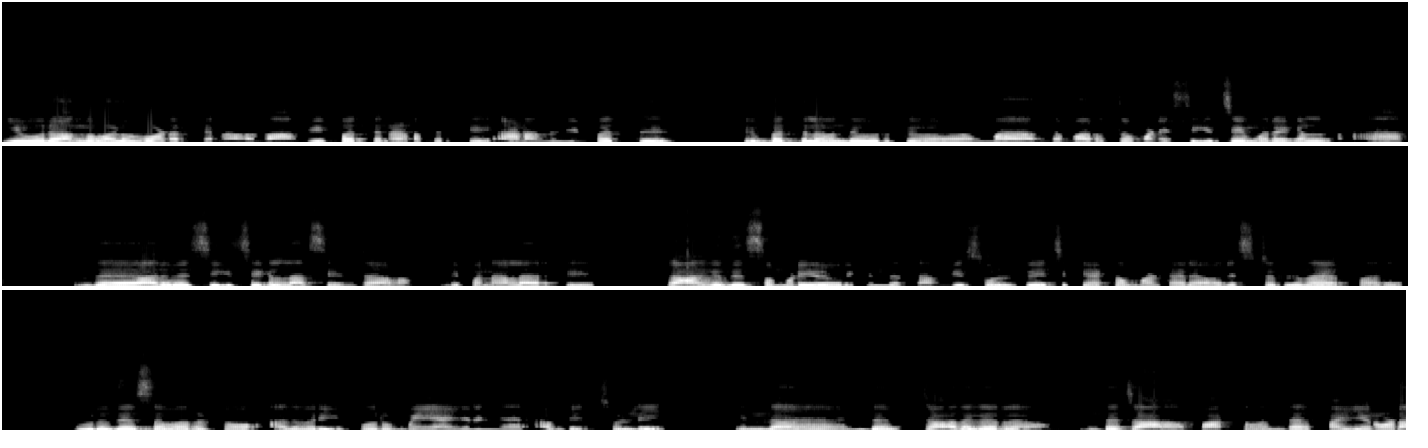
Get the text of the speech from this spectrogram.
இவரு அங்க வலுவோட இருக்கனாலதான். விபத்து நடந்திருக்கு. ஆனா அந்த விபத்து விபத்துல வந்து இவருக்கு ம- அந்த மருத்துவமனை சிகிச்சை முறைகள் ஆஹ் இந்த அறுவை சிகிச்சைகள்லாம் செஞ்சாலும் இப்போ நல்லா இருக்கு. ராகு திசை வரைக்கும் இந்த தம்பி சொல் பேச்சு கேட்க மாட்டார். அவர் இஷ்டத்துக்கு தான் இருப்பார். குரு தேசம் வரட்டும் அது வரைக்கும் பொறுமையாகிருங்க அப்படின்னு சொல்லி இந்த இந்த ஜாதகர் இந்த ஜாதகம் பார்க்க வந்த பையனோட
